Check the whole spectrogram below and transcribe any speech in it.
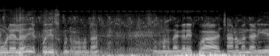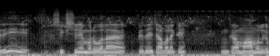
మూడేళ్ళది ఎక్కువ తీసుకుంటారు అనమాట మన దగ్గర ఎక్కువ చాలా మంది అడిగేది సిక్స్టీ నెంబర్ ఓలా పెద్ద చేపలకి. ఇంకా మామూలుగా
